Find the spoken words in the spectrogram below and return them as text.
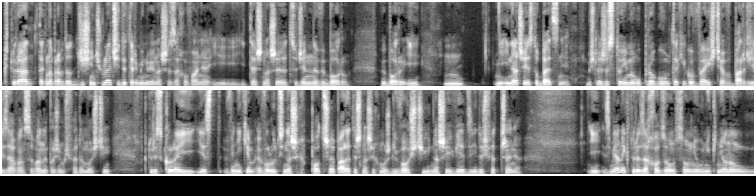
która tak naprawdę od dziesięcioleci determinuje nasze zachowania i, i też nasze codzienne wybory. wybory. I mm, nie inaczej jest obecnie. Myślę, że stoimy u progu takiego wejścia w bardziej zaawansowany poziom świadomości, który z kolei jest wynikiem ewolucji naszych potrzeb, ale też naszych możliwości, naszej wiedzy i doświadczenia. I zmiany, które zachodzą, są nieuniknioną,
